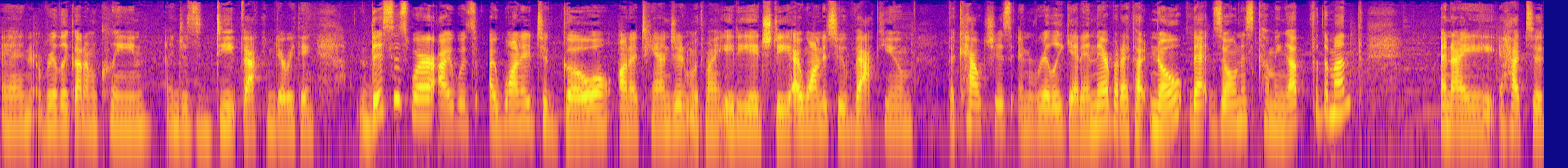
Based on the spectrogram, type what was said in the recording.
and really got them clean and just deep vacuumed everything. This is where I was, I wanted to go on a tangent with my ADHD. I wanted to vacuum the couches and really get in there, but I thought, no, that zone is coming up for the month. And I had to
